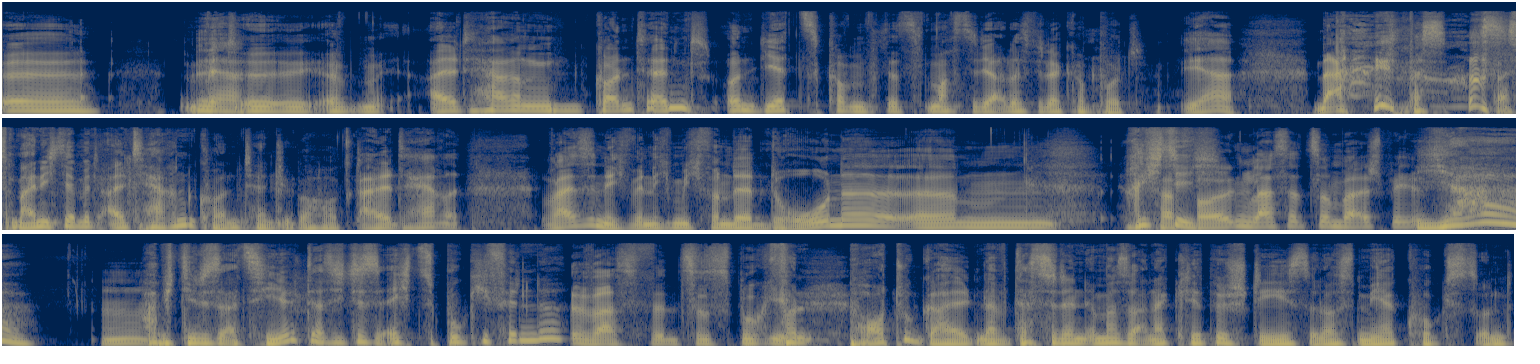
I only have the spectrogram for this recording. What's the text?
äh, mit Ja. äh, äh, Altherren-Content und jetzt kommt, jetzt machst du dir alles wieder kaputt. Ja, nein, das Was meine ich denn mit Altherren-Content überhaupt? Altherren, weiß ich nicht, wenn ich mich von der Drohne ähm, Richtig. verfolgen lasse zum Beispiel. Ja. Mhm. Habe ich dir das erzählt, dass ich das echt spooky finde? Was für zu spooky. Von Portugal, dass du dann immer so an der Klippe stehst und aufs Meer guckst und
